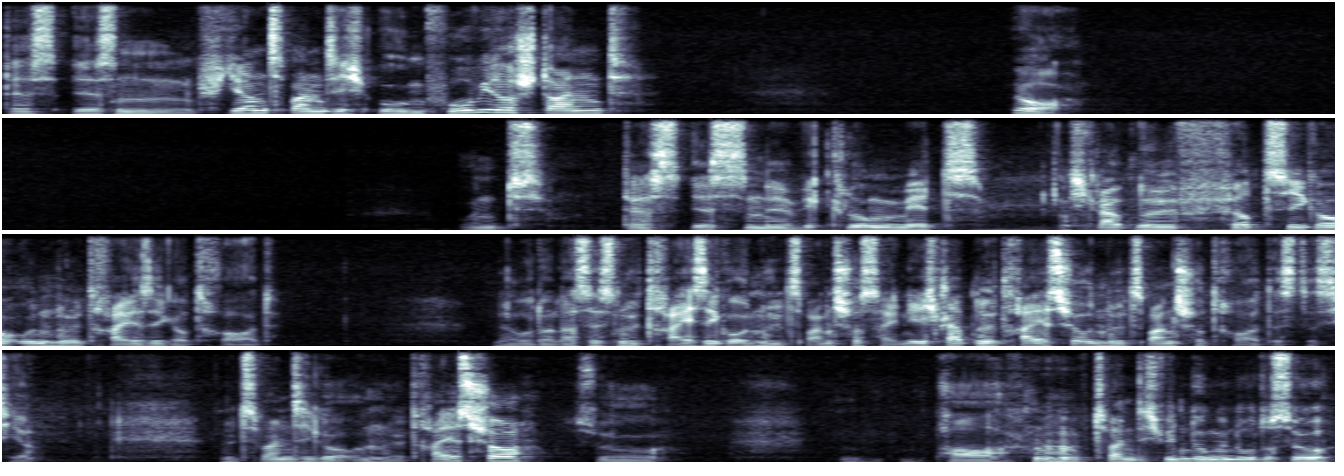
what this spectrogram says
Das ist ein 24 Ohm Vorwiderstand. Ja. Und das ist eine Wicklung mit, ich glaube, 040er und 030er Draht. Ja, oder lass es 030er und 020er sein. Nee, ich glaube 030er und 020er Draht ist das hier. 020er und 030er, so ein paar 20 Windungen oder so.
